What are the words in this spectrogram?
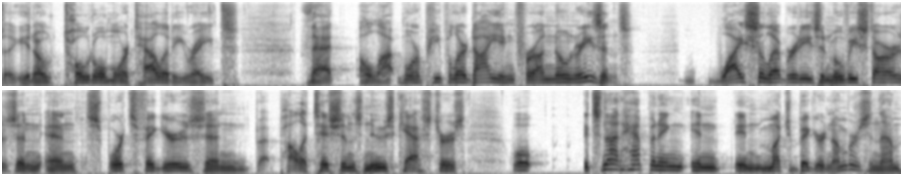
uh, you know, total mortality rates, that a lot more people are dying for unknown reasons why celebrities and movie stars and, and sports figures and politicians, newscasters, well, it's not happening in, in much bigger numbers than them,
